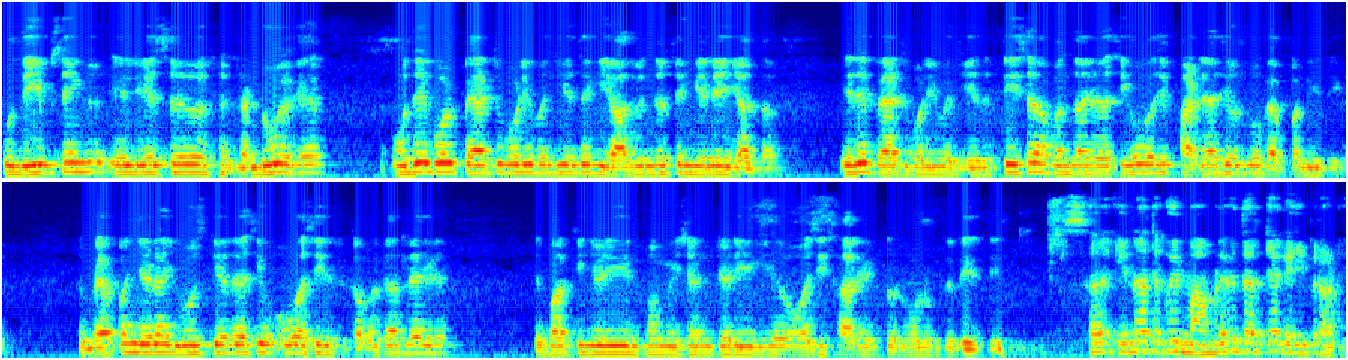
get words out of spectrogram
ਕੁਲਦੀਪ ਸਿੰਘ ਏਲੀਅਸ ਲੰਡੂ ਹੈਗਾ ਉਹਦੇ ਕੋਲ ਪੈਰ 'ਚ ਗੋਲੀ ਵੱਜੀ ਹੈ ਤੇ ਯਾਦਵਿੰਦਰ ਸਿੰਘ ਏਲੀਅਸ ਯਾਦਾ ਇਹਦੇ ਪੈਰ 'ਚ ਗੋਲੀ ਵੱਜੀ ਹੈ ਤੇ ਤੀਸਰਾ ਬੰਦਾ ਜਿਹੜਾ ਸੀ ਉਹ ਅਸੀਂ ਫੜ ਲਿਆ ਸੀ ਉਹਦੇ ਕੋਲ ਵੈਪਨ ਨਹੀਂ ਸੀਗਾ। ਤੇ ਵੈਪਨ ਜਿਹੜਾ ਯੂਜ਼ ਕੀਤਾ ਸੀ ਉਹ ਅਸੀਂ ਰਿਕਵਰ ਕਰ ਲਿਆ ਹੈਗਾ। ਤੇ ਬਾਕੀ ਜਿਹੜੀ ਇਨਫੋਰਮੇਸ਼ਨ ਜਿਹੜੀ ਆ, ਉਹ ਅਸੀਂ ਸਾਰੇ ਕੰਟਰੋਲ ਰੂਮ ਤੇ ਦੇ ਦਿੱਤੀ ਸਰ ਇਹਨਾਂ ਤੇ ਕੋਈ ਮਾਮਲੇ ਵੀ ਦਰਜ ਹੈਗੇ ਜੀ ਪੁਰਾਣੇ?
